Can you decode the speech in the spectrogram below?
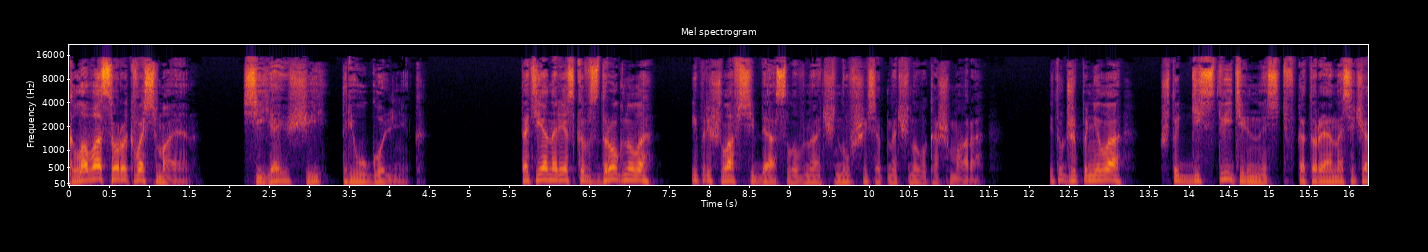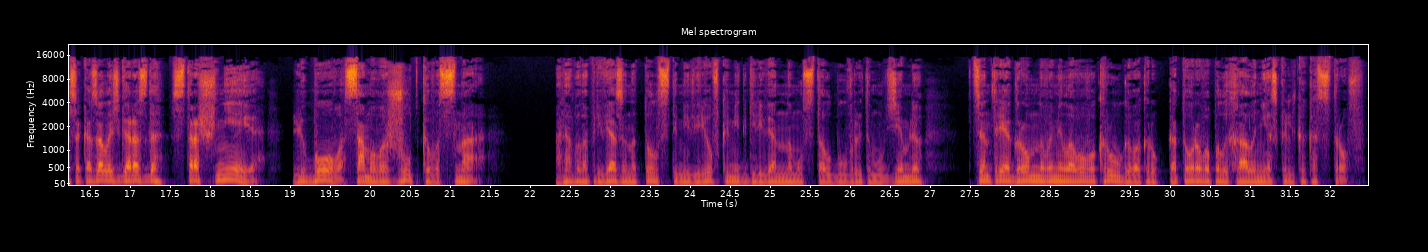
Глава 48. Сияющий треугольник. Татьяна резко вздрогнула и пришла в себя, словно очнувшись от ночного кошмара. И тут же поняла, что действительность, в которой она сейчас оказалась, гораздо страшнее любого самого жуткого сна. Она была привязана толстыми веревками к деревянному столбу, врытому в землю, — центре огромного мелового круга, вокруг которого полыхало несколько костров.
